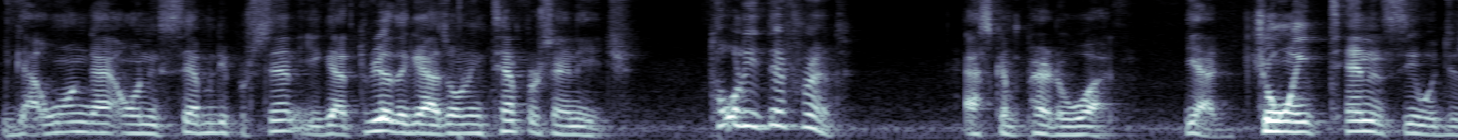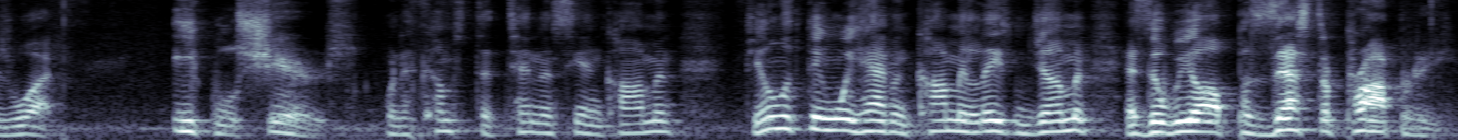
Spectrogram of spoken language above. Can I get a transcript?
You got one guy owning 70%. You got three other guys owning 10% each. Totally different. As compared to what? Yeah, joint tenancy, which is what? Equal shares. When it comes to tenancy in common, the only thing we have in common, ladies and gentlemen, is that we all possess the property.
